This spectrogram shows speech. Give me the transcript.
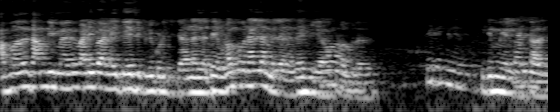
அப்ப வந்து தம்பி மேல வடிவாளை தேசி புளி குடிச்சிட்டா நல்ல தே உடம்புக்கு நல்ல இல்லை தேசியா கொடுக்குறது திரும்பி இருமையில் இருக்காது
